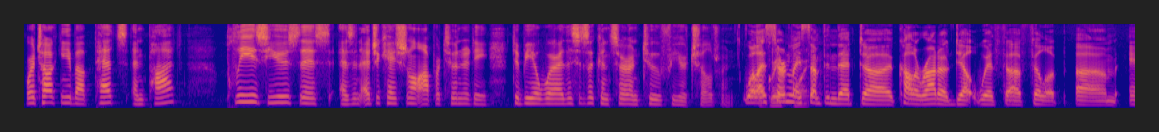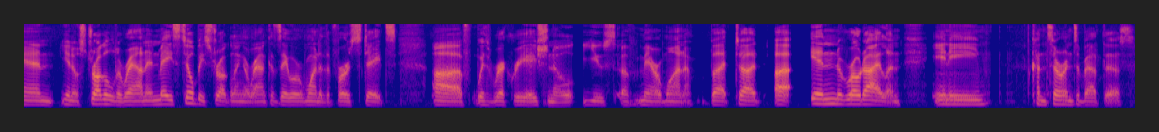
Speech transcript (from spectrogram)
We're talking about pets and pot. Please use this as an educational opportunity to be aware this is a concern too for your children. Well, that's certainly point. something that uh, Colorado dealt with, uh, Philip, um, and you know struggled around, and may still be struggling around because they were one of the first states uh, with recreational use of marijuana. But uh, uh, in Rhode Island, any concerns about this?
